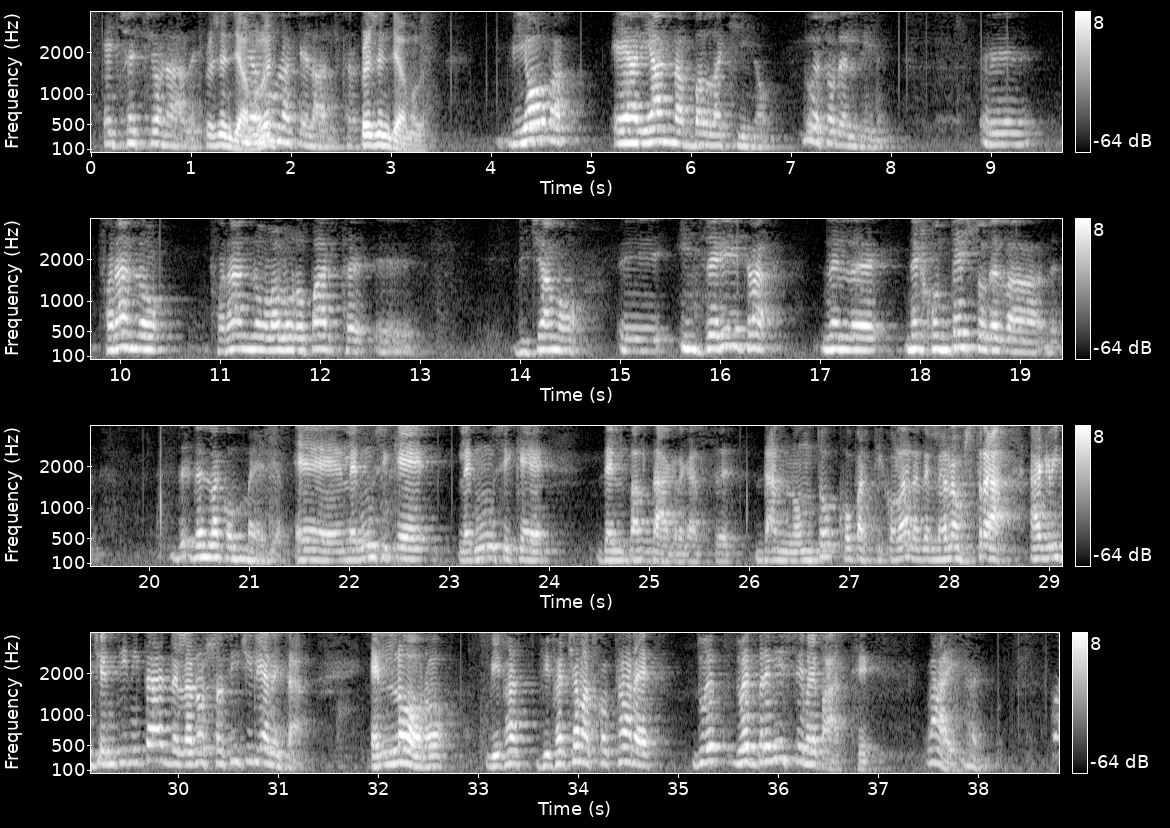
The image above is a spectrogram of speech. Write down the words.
eccezionali, Presentiamole. sia l'una che l'altra. Presentiamole. Viola e Arianna Ballacchino, due sorelline. Eh, faranno, faranno, la loro parte, eh, diciamo, eh, inserita nel, nel, contesto della, de, della commedia. le musiche, le musiche del Valdagragas danno un tocco particolare della nostra agrigentinità e della nostra sicilianità. E loro vi, fa, vi facciamo ascoltare due, due, brevissime parti. Vai.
